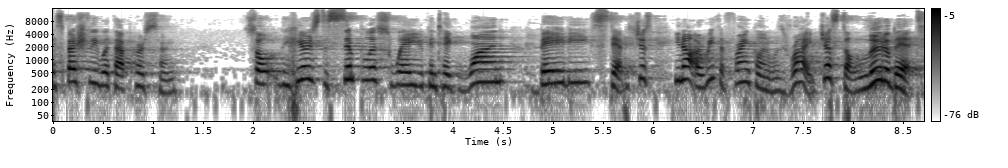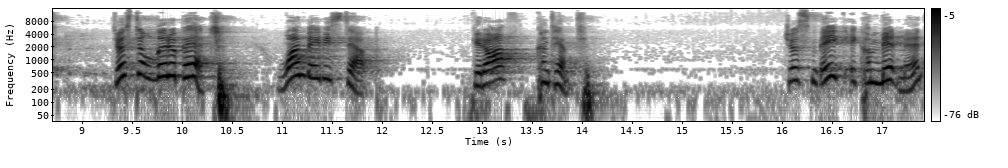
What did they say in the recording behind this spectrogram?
especially with that person. So here's the simplest way you can take one baby step. It's just, you know, Aretha Franklin was right, just a little bit. Just a little bit. One baby step. Get off contempt. Just make a commitment,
